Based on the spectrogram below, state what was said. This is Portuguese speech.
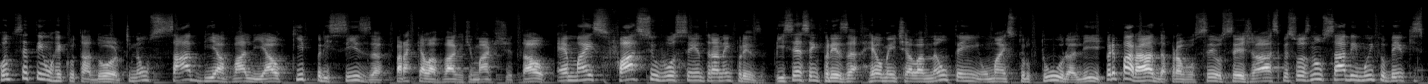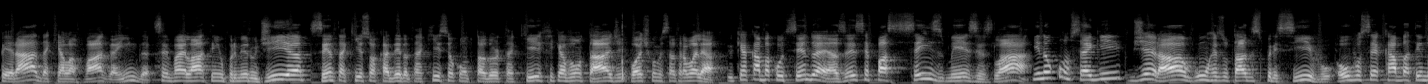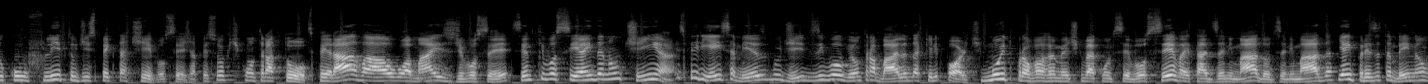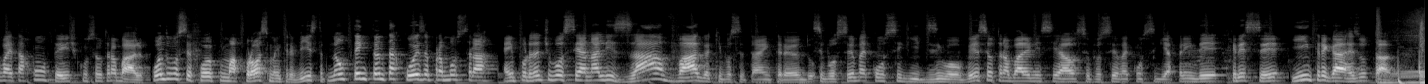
Quando você tem um recrutador que não sabe avaliar o que precisa para aquela vaga de marketing digital, é mais fácil você entrar na empresa. E se essa empresa realmente ela não tem uma estrutura ali preparada para você, ou seja, as pessoas não sabem muito bem o que esperar daquela vaga ainda, você vai lá, tem o primeiro dia, senta aqui, sua cadeira está aqui, seu computador está aqui, fica à vontade, pode começar a trabalhar. E o que acaba acontecendo é, às vezes você passa seis meses lá e não consegue gerar algum resultado expressivo, ou você acaba tendo conflito de expectativa, ou seja, a pessoa que te contratou esperava algo a mais de você, sendo que você ainda não tinha experiência mesmo de desenvolver um trabalho daquele porte. Muito provavelmente o que vai acontecer, você vai estar desanimado ou desanimada e a empresa também não vai estar contente com o seu trabalho. Quando você for para uma próxima entrevista, não tem tanta coisa para mostrar. É importante você analisar a vaga que você está entrando, se você vai conseguir desenvolver seu trabalho inicial, se você vai conseguir aprender, crescer e entregar resultado.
